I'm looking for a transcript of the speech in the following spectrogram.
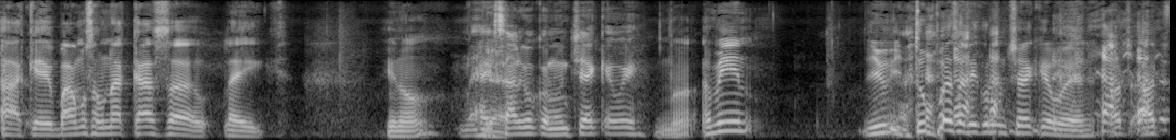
Ah, que vamos a una casa, like, you know. Ahí salgo con un cheque, güey. No, I mean, you, tú puedes salir con un cheque, güey. I'll, I'll,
